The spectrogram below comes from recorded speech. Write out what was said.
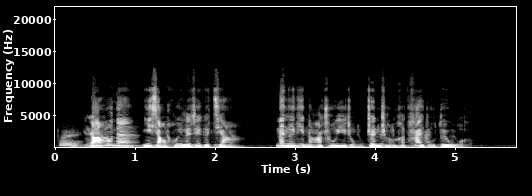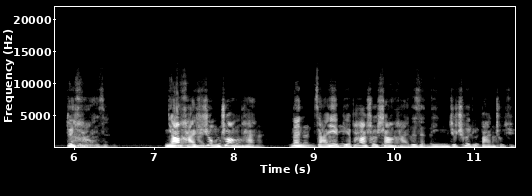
对。然后呢，你想回来这个家，那你得拿出一种真诚和态度对我。对孩子，你要还是这种状态，那咱也别怕说伤孩子怎地，你就彻底搬出去。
